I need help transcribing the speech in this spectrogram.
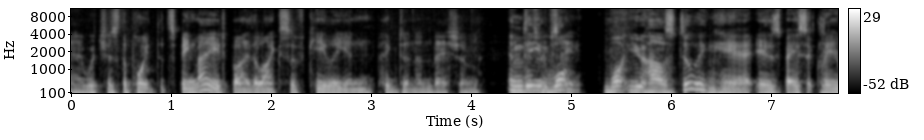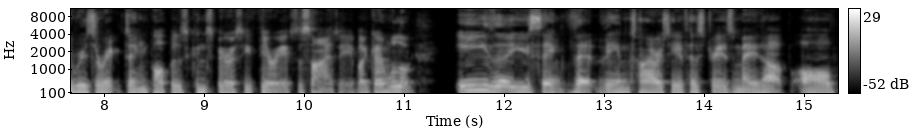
uh, which is the point that's been made by the likes of Keeley and Pigden and Basham. Indeed, what, what Juha's doing here is basically resurrecting Popper's conspiracy theory of society by going, well, look, either you think that the entirety of history is made up of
